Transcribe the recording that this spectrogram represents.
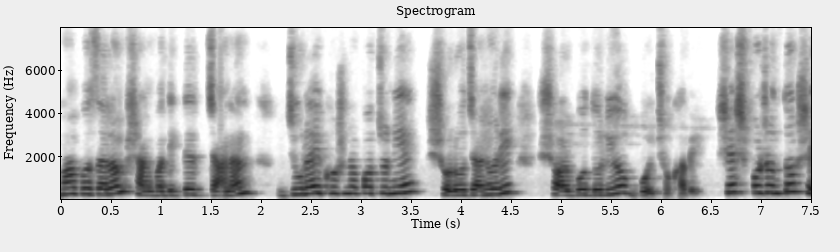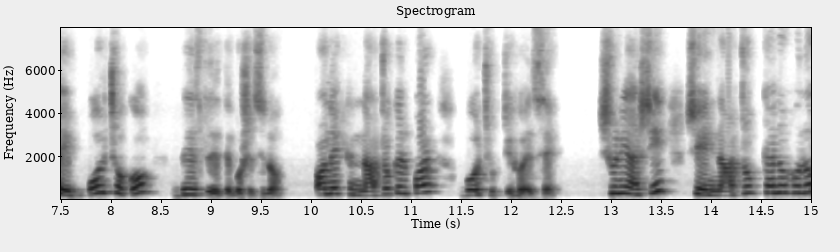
মাহফুজ আলম সাংবাদিকদের জানান, জুলাই ঘোষণাপত্র নিয়ে ষোলো জানুয়ারি সর্বদলীয় বৈঠক হবে। শেষ পর্যন্ত সেই বৈঠকও ভেস্তে যেতে বসেছিল। অনেক নাটকের পর বৈঠকটি হয়েছে। শুনে আসি, সেই নাটক কেন হলো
